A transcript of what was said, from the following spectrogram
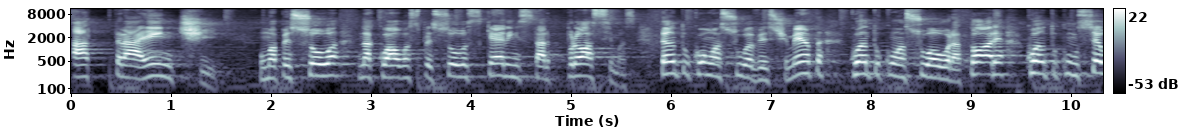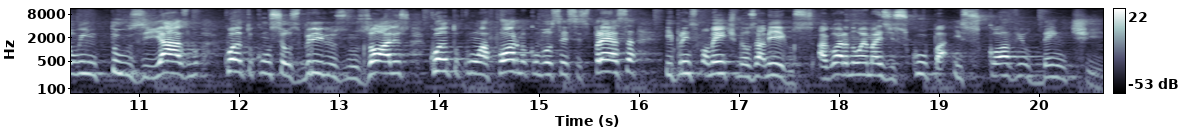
atraente uma pessoa na qual as pessoas querem estar próximas, tanto com a sua vestimenta, quanto com a sua oratória, quanto com o seu entusiasmo, quanto com seus brilhos nos olhos, quanto com a forma como você se expressa e principalmente, meus amigos, agora não é mais desculpa, escove o dente.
